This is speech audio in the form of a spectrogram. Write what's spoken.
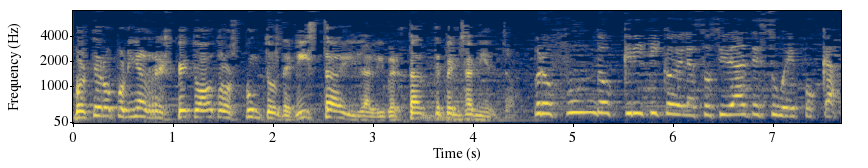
Voltaire oponía el respeto a otros puntos de vista y la libertad de pensamiento. Profundo crítico de la sociedad de su época.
